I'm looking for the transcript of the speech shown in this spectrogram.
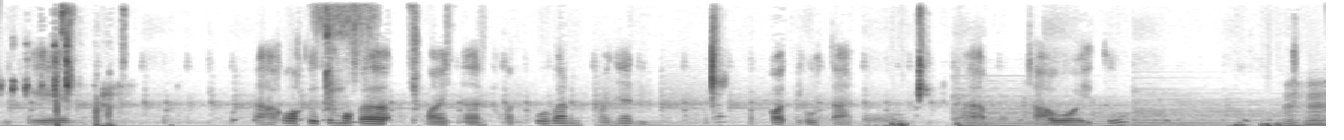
bikin nah aku waktu itu mau ke rumahnya temanku kan rumahnya di di hutan nah Sawo itu Mhm.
